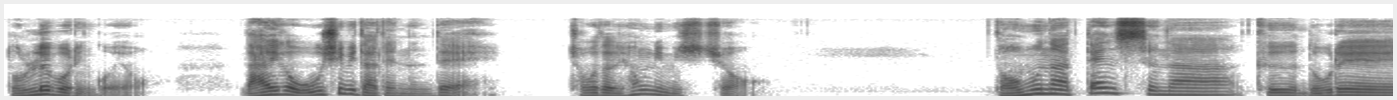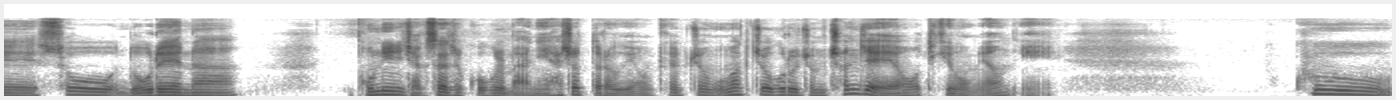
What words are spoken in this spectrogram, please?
놀래버린 거예요. 나이가 50이 다 됐는데 저보다도 형님이시죠. 너무나 댄스나 그 노래 소 노래나 본인이 작사 작곡을 많이 하셨더라고요. 그러니까 좀 음악적으로 좀 천재예요. 어떻게 보면 예. 그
